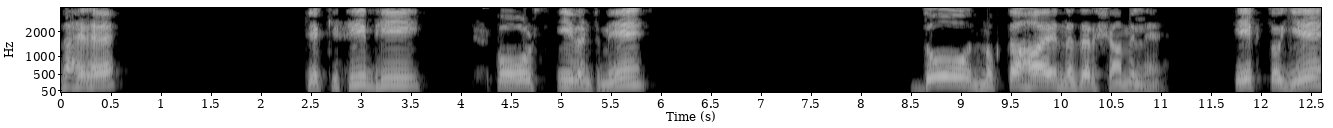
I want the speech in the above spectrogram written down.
ظاہر ہے کہ کسی بھی اسپورٹس ایونٹ میں دو نقطہ نظر شامل ہیں ایک تو یہ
